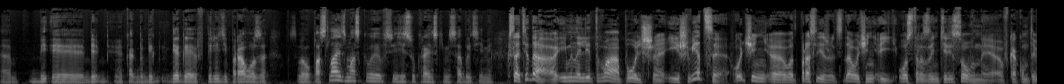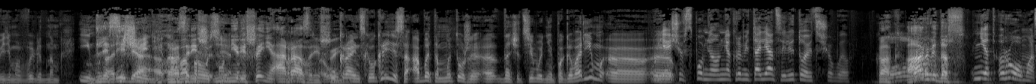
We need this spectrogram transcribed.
как бы бег- бегая впереди паровоза своего посла из Москвы в связи с украинскими событиями. Кстати, да, именно Литва, Польша и Швеция очень э, вот прослеживаются, да, очень э, остро заинтересованы в каком-то, видимо, выгодном им Для э, решении, себя да, разреш- вопросе Ну, не решение, а э, разрешение. украинского кризиса. Об этом мы тоже, э, значит, сегодня поговорим. Э, Я э, еще вспомнила, у меня кроме итальянца и литовец еще был. Как? Арвидас? Нет, Ромас.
